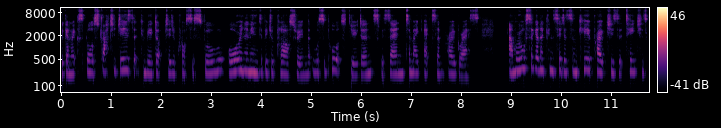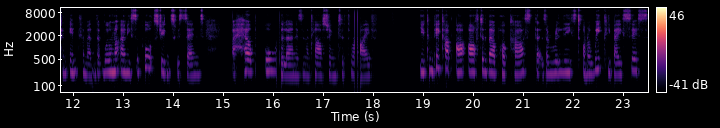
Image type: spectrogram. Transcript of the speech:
We're going to explore strategies that can be adopted across a school or in an individual classroom that will support students with SEND to make excellent progress. And we're also going to consider some key approaches that teachers can implement that will not only support students with SEND, but help all the learners in the classroom to thrive. You can pick up our After the Bell podcast that is released on a weekly basis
